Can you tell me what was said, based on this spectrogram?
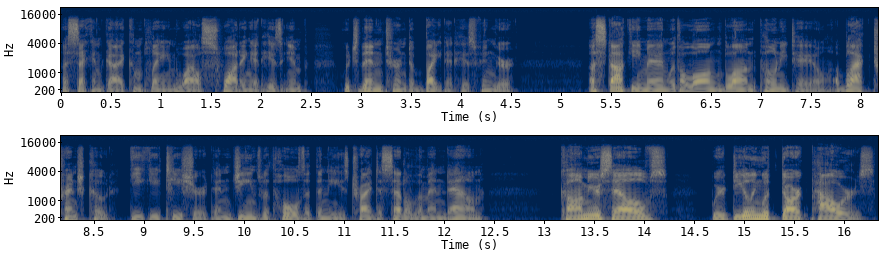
A second guy complained while swatting at his imp, which then turned to bite at his finger. A stocky man with a long blonde ponytail, a black trench coat, geeky t shirt, and jeans with holes at the knees tried to settle the men down. Calm yourselves. We're dealing with dark powers.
